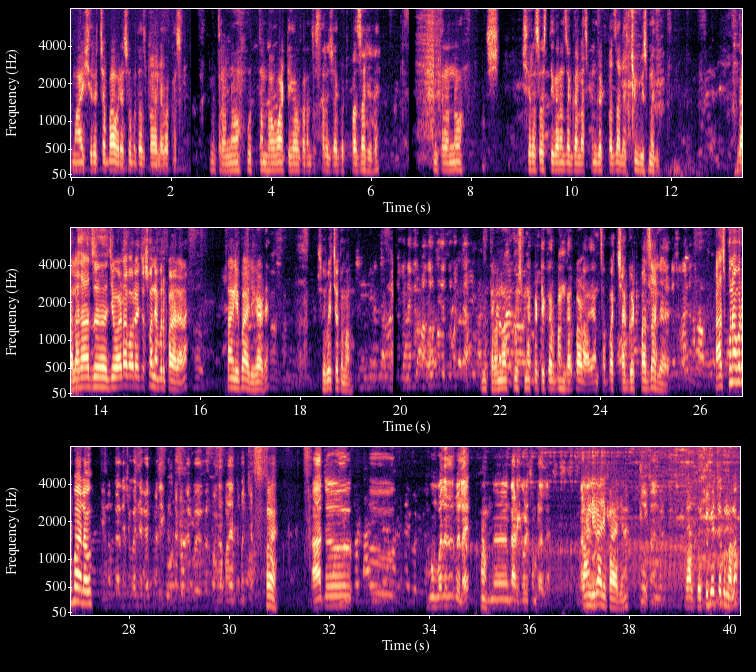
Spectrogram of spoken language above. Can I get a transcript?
माळशिरसच्या बावऱ्या सोबत आज पाहायला बाकासूर. मित्रांनो उत्तम भाऊ वाटेगावकरांचा सरजा गट पास झालेला आहे. मित्रांनो श- शिरस वस्तीकरांचा गलास पण गट पास झाला चोवीसमध्ये. गलास आज अं, जिवाडा बावल्याच्या सोन्यावर पाहिला ना? चांगली पाहिली गाड्या शुभेच्छा तुम्हाला. मित्रांनो कृष्णा कटेकर भंगारपाडा यांचा बच्चा गटपास झाला आहे. आज कुणावर पाहिला हो? होय. आज मुंबईला बैल आहे हा. गाडगेवाडी सांभाळायला चांगली गाडी पाहिली ना? हो चांगली चालतंय. शुभेच्छा तुम्हाला.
